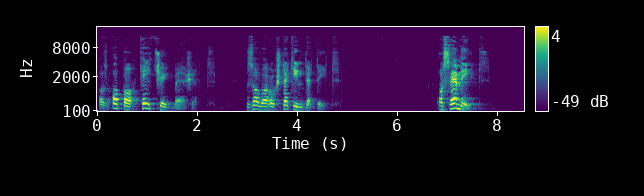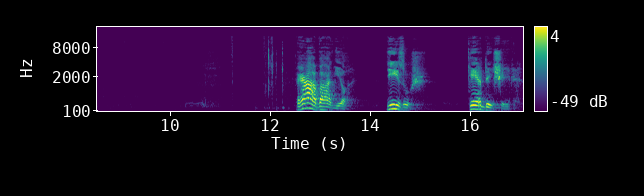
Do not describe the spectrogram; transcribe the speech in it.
az apa kétségbe esett, zavaros tekintetét, a szemét, rávágja Jézus kérdésére.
